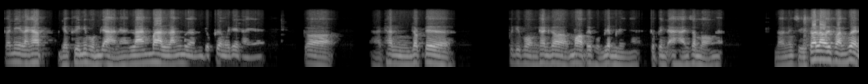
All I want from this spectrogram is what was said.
ก็นี่แหละครับ เดี๋ยวคืนนี้ผมจะอ่านนะล้างบ้านล้างเมืองยกเครื่องประเทศไทยนะก็ ท่านดรพุทธิพงศ์ท่านก็มอบให้ผมเล่มหนึ่งฮะก็เป็นอาหารสมองอะหนอนหนังสือก็เล่าให้ฟังเพื่อน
